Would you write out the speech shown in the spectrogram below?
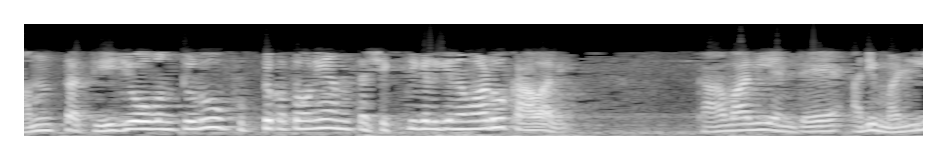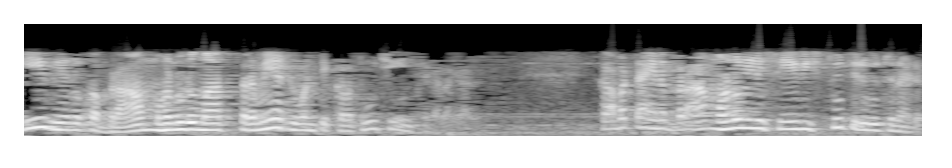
అంత తేజోవంతుడు పుట్టుకతోనే అంత శక్తి కలిగిన వాడు కావాలి. కావాలి అంటే అది మళ్ళీ వేరొక బ్రాహ్మణుడు మాత్రమే అటువంటి క్రతువు చేయించగలగాలి. కాబట్టి ఆయన బ్రాహ్మణుల్ని సేవిస్తూ తిరుగుతున్నాడు.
